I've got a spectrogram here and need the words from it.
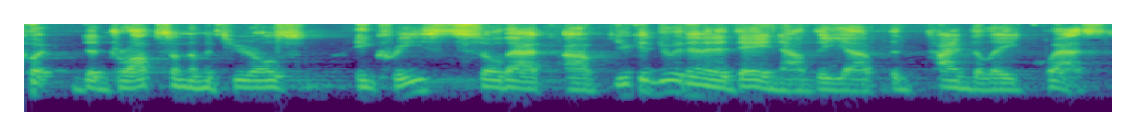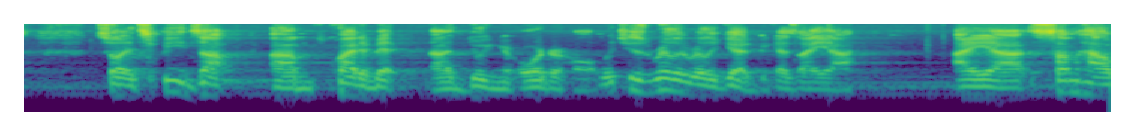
put the drops on the materials increased so that uh, you can do it in a day now. The uh, the time delay quest, so it speeds up um, quite a bit uh, doing your order hall, which is really really good because I uh, I uh, somehow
